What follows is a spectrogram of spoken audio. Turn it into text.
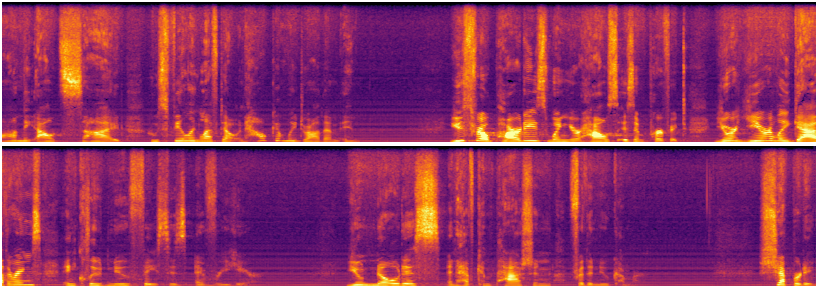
on the outside, who's feeling left out, and how can we draw them in? You throw parties when your house isn't perfect. Your yearly gatherings include new faces every year. You notice and have compassion for the newcomer. Shepherding.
